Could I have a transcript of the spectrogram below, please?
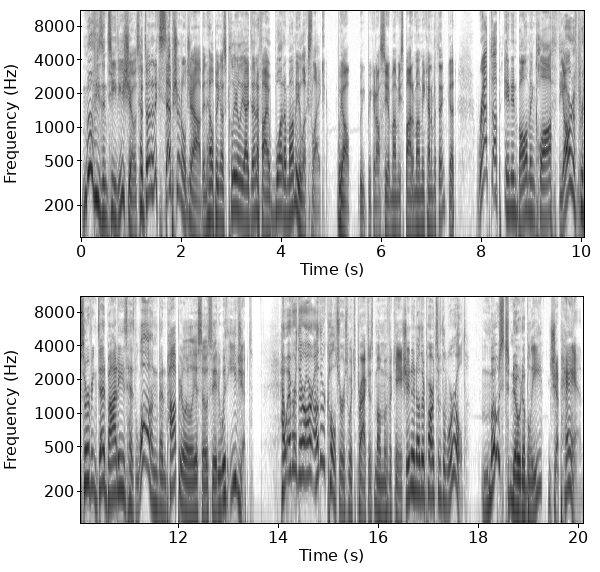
Movies and TV shows have done an exceptional job in helping us clearly identify what a mummy looks like. We all we, we can all see a mummy, spot a mummy kind of a thing. Good. Wrapped up in embalming cloth, the art of preserving dead bodies has long been popularly associated with Egypt. However, there are other cultures which practice mummification in other parts of the world, most notably Japan.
